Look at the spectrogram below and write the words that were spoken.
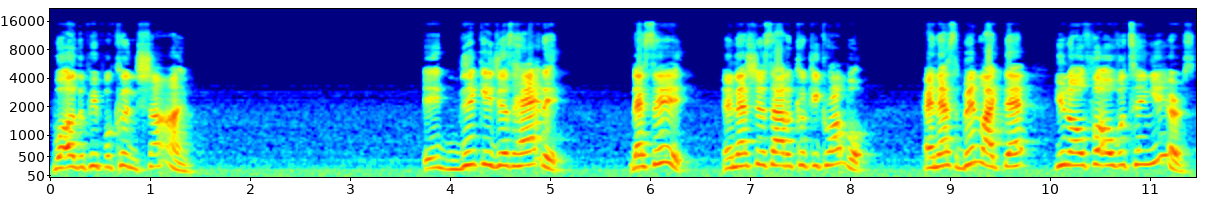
where other people couldn't shine. It, Nicki just had it. That's it. And that's just how the cookie crumbled. And that's been like that, you know, for over 10 years.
